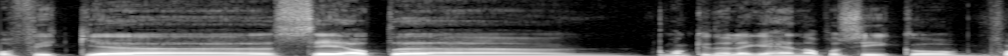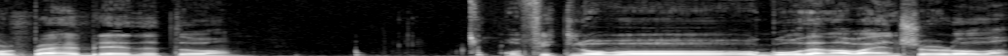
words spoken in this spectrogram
og fikk eh, se at eh, man kunne legge hendene på syke, og folk ble helbredet. Og, og fikk lov å, å gå denne veien sjøl òg, da.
